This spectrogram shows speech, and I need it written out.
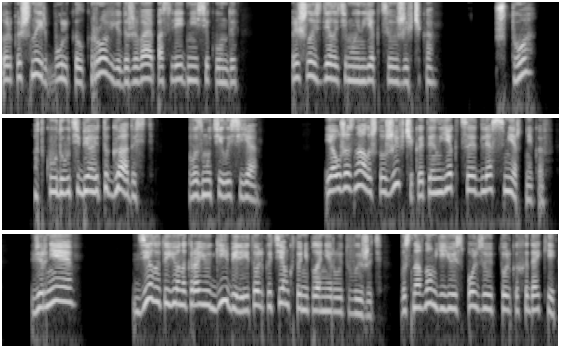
Только шнырь булькал кровью, доживая последние секунды. Пришлось сделать ему инъекцию живчика. «Что? Откуда у тебя эта гадость?» возмутилась я. Я уже знала, что живчик – это инъекция для смертников. Вернее, делают ее на краю гибели и только тем, кто не планирует выжить. В основном ее используют только ходаки.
